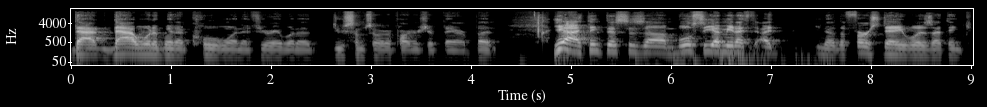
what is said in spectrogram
that that would have been a cool one if you're able to do some sort of partnership there. But yeah, I think this is um we'll see. I mean, I, I you know the first day was I think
